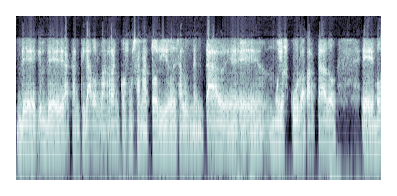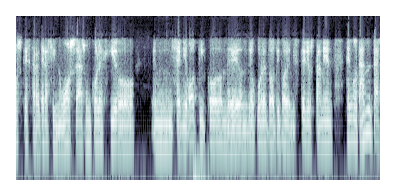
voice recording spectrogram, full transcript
de, acantilados, barrancos, un sanatorio de salud mental eh, eh, muy oscuro, apartado, eh, bosques, carreteras sinuosas, un colegio semigótico donde, donde ocurre todo tipo de misterios también. Tengo tantas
